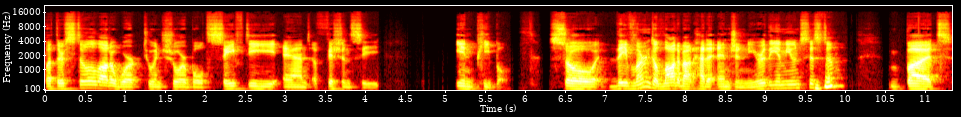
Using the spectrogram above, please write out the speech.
but there's still a lot of work to ensure both safety and efficiency in people. So they've learned a lot about how to engineer the immune system, mm-hmm. but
